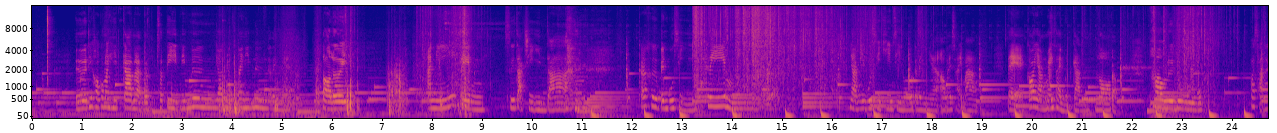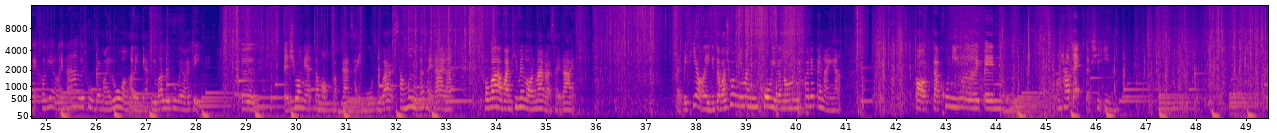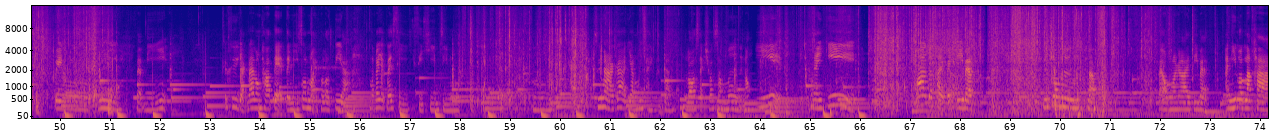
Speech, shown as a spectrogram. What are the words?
เออที่เขากำลังฮิตกันอะ่ะแบบสตรีทนิดนึงย้อนยุคไปนิดนึงอะไรเงี้ย ต่อเลย อันนี้เป็น ซื้อจากชีอินจ้า ก็คือเป็นบูสีครีม อยากมีบูสีครีมสีนูดอะไรเงี้ยเอาไว้ใส่บ้าง แต่ก็ยังไม่ใส่เหมือนกัน รอแบบเข้าฤดู ภาษาไทยเขาเรียกอะไรนะฤดูใบไม้ร่วงอะไรเงี้ยหรือว่าฤดูใบไม้ผลิเออแต่ช่วงเนี้ยจะเหมาะกับการใส่บูทหรือว่าซัมเมอร์ก็ใส่ได้นะ เพราะว่าวันที่ไม่ร้อนมากอะใส่ได้ ใส่ไปเที่ยวอะไรอย่างเงี้ยแต่ว่าช่วงนี้มันโควิดแล้วเนาะมันไม่ค่อยได้ไปไหนอะต่อจากคู่นี้เลยเป็นรองเท้าแตะจากชีอิน เป็นนี่แบบนี้ ก็คืออยากได้รองเท้าแตะแต่มีส้นหน่อยเพราะเราเตี้ยแล้วก็อยากได้สีสีครีมสีนูดซื้อมาก็ยังไม่ใส่เหมือนกัน รอใส่ช่วงซัมเมอร์เนาะนี่ไนกี้ ว่าจะใส่ไปตีแบบมีช่วงหนึ่งแบบ ไปออกกำลังกายตีแบบ อันนี้ลดราคา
